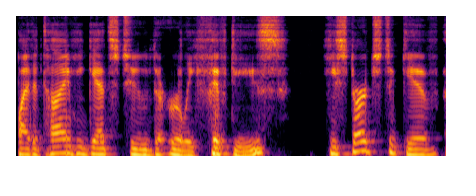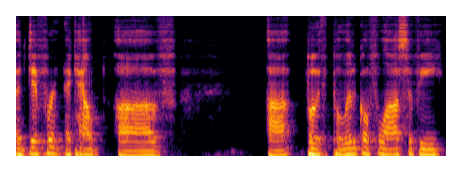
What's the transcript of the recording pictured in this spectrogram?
by the time he gets to the early 50s, he starts to give a different account of uh, both political philosophy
